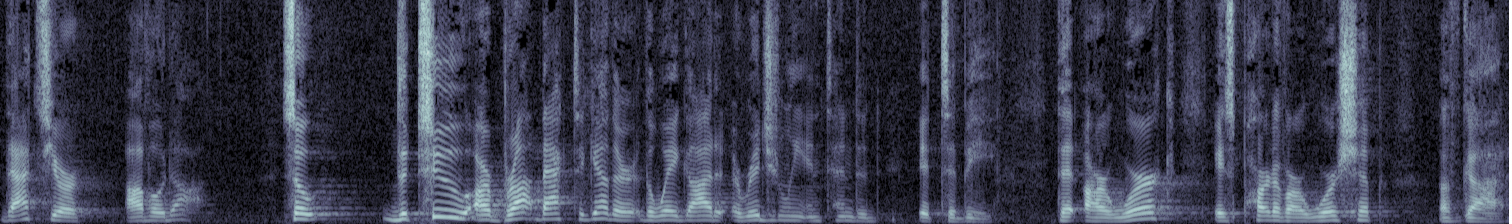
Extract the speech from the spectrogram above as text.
that's your avodah. So the two are brought back together the way God originally intended it to be. That our work is part of our worship of God.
